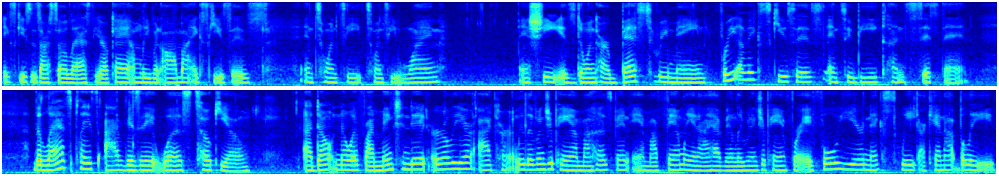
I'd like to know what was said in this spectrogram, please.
Excuses are so last year, okay? I'm leaving all my excuses in 2021. And she is doing her best to remain free of excuses and to be consistent. The last place I visited was Tokyo. I don't know if I mentioned it earlier. I currently live in Japan. My husband and my family and I have been living in Japan for a full year next week. I cannot believe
